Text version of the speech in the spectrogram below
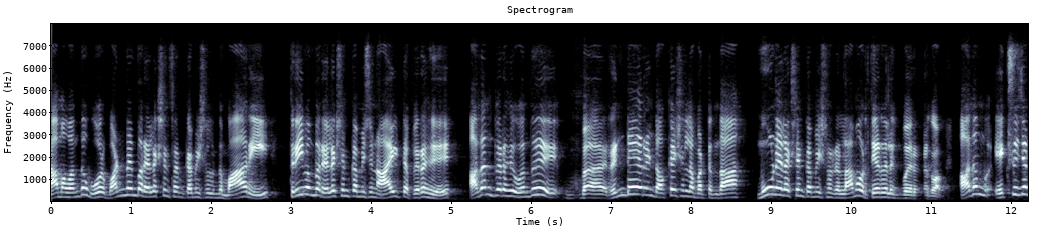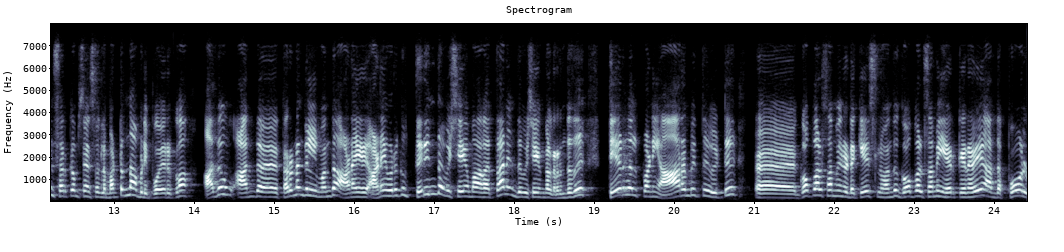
நாம வந்து ஒரு ஒன் மெம்பர் எலெக்ஷன் கமிஷன்ல இருந்து மாறி த்ரீ மெம்பர் எலெக்ஷன் கமிஷன் ஆயிட்ட பிறகு அதன் பிறகு வந்து ரெண்டே ரெண்டு ஒகேஷன்ல மட்டும்தான் மூணு எலெக்ஷன் கமிஷனர் இல்லாம ஒரு தேர்தலுக்கு போயிருக்கோம். அதுவும் எக்ஸிஜன் சர்க்கம்ஸ்டான்ஸ்ல மட்டும்தான் அப்படி போயிருக்கோம். அதுவும் அந்த தருணங்கள் வந்து அனை அனைவருக்கும் தெரிந்த விஷயமாகத்தான் இந்த விஷயங்கள் இருந்தது. தேர்தல் பணி ஆரம்பித்து விட்டு கோபால்சாமியினுடைய கேஸ்ல வந்து கோபால்சாமி ஏற்கனவே அந்த போல்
